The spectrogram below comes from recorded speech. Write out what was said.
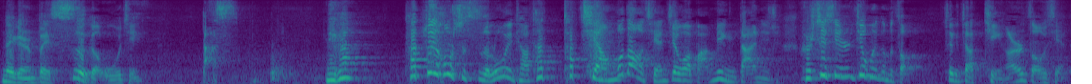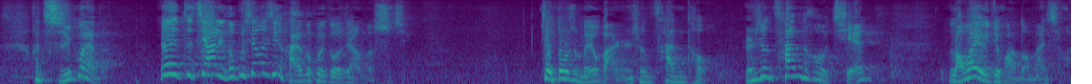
那个人被四个武警打死。你看，他最后是死路一条，他他抢不到钱，结果把命搭进去。可是这些人就会那么走，这个叫铤而走险，很奇怪的。哎，这家里都不相信孩子会做这样的事情。这都是没有把人生参透，人生参透钱。老外有一句话，我蛮喜欢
